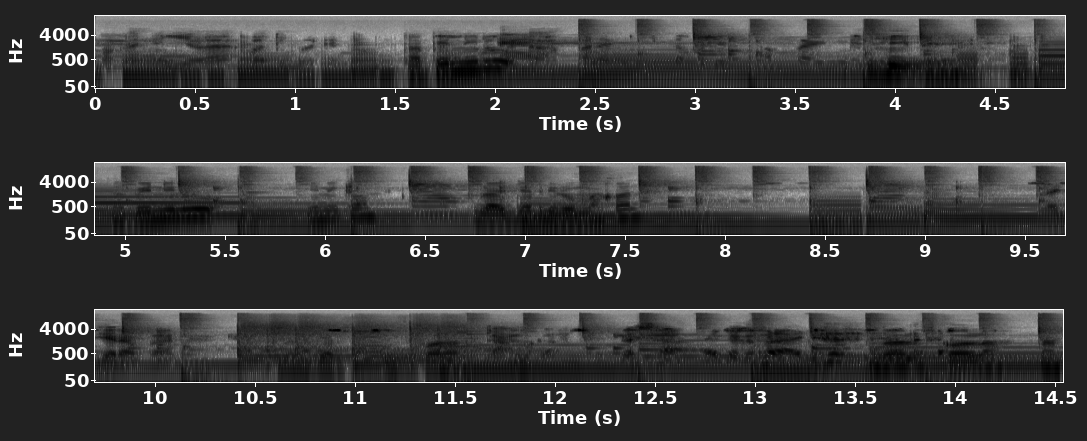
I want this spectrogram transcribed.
Makanya gila batu-batu. tapi ini lu Kapan anjing kita mau apa ini? Iya. tapi ini lu ini kan belajar di rumah kan Belajar apa? belajar di sekolah Kagak. Saya kagak belajar. enggak lu sekolah Hah.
